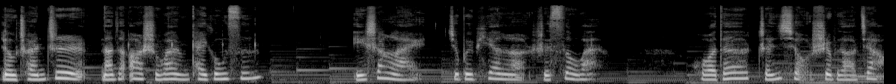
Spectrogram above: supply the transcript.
柳传志拿着二十万开公司，一上来就被骗了十四万，活得整宿睡不着觉。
